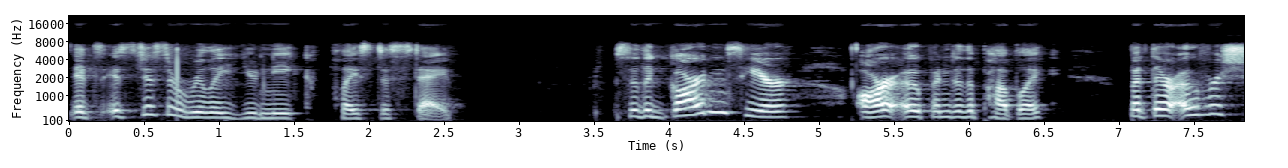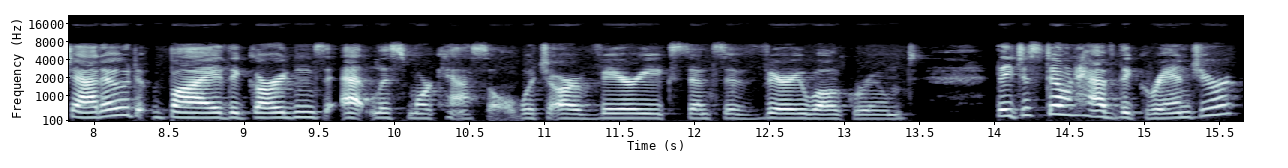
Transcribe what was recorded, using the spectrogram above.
it's it's just a really unique place to stay. So the gardens here are open to the public but they're overshadowed by the gardens at Lismore Castle, which are very extensive, very well groomed. They just don't have the grandeur,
